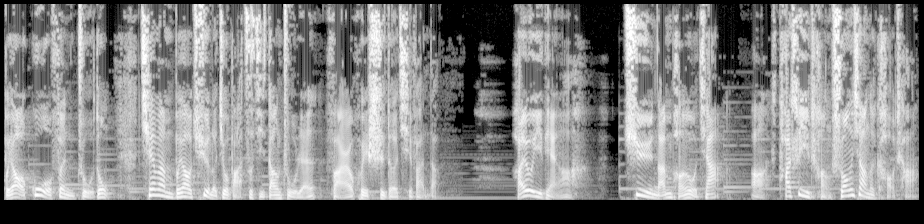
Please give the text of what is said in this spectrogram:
不要过分主动，千万不要去了就把自己当主人，反而会适得其反的。还有一点啊，去男朋友家。啊，它是一场双向的考察，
